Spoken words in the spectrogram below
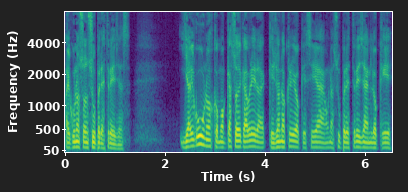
Algunos son superestrellas. Y algunos, como el caso de Cabrera, que yo no creo que sea una superestrella en lo que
